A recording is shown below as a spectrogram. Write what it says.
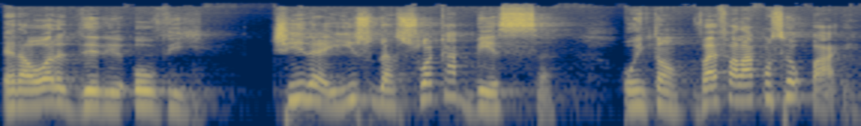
Era hora dele ouvir. Tira isso da sua cabeça. Ou então, vai falar com seu pai.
